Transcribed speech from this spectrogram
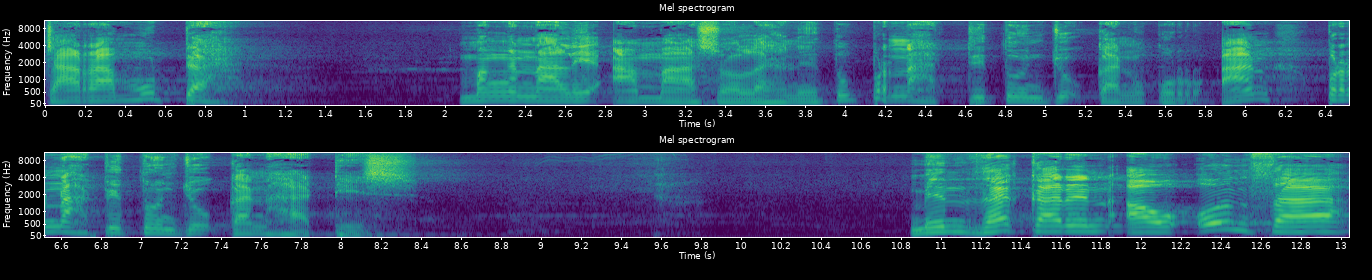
Cara mudah mengenali amal soleh itu pernah ditunjukkan Quran, pernah ditunjukkan hadis. Min zakarin au unsa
